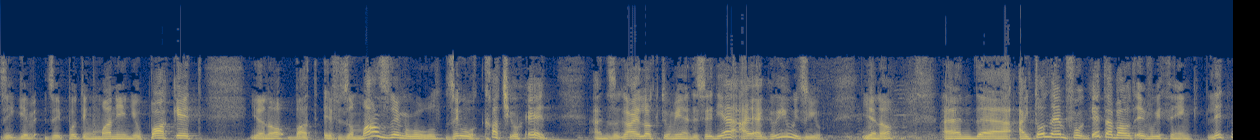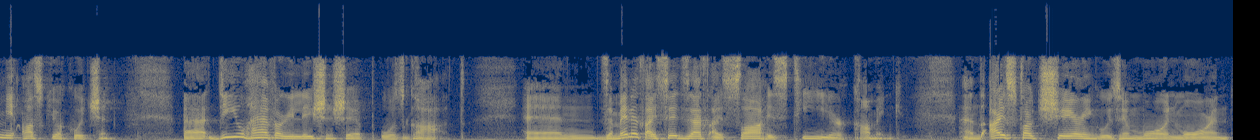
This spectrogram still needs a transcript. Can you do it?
they give they putting money in your pocket, you know, but if the Muslim rule, they will cut your head. And the guy looked to me and he said, Yeah, I agree with you, you know. And uh, I told them, forget about everything. Let me ask you a question. Uh, do you have a relationship with God? And the minute I said that, I saw his tear coming. And I start sharing with him more and more and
